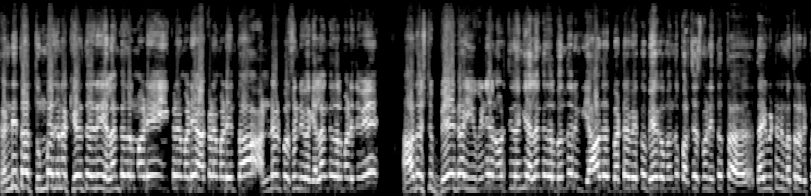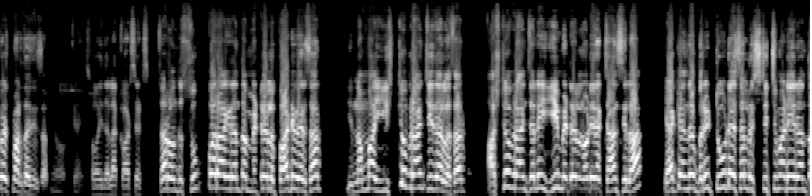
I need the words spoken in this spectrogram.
ಖಂಡಿತ ತುಂಬಾ ಜನ ಕೇಳ್ತಾ ಇದ್ರಿ ಯಲಂಕದಲ್ಲಿ ಮಾಡಿ ಈ ಕಡೆ ಮಾಡಿ ಆ ಕಡೆ ಮಾಡಿ ಅಂತ ಹಂಡ್ರೆಡ್ ಪರ್ಸೆಂಟ್ ಇವಾಗ ಯಲಂಕದಲ್ಲಿ ಮಾಡಿದೀವಿ. ಆದಷ್ಟು ಬೇಗ ಈ ವಿಡಿಯೋ ನೋಡ್ತಿದಂಗೆ ಯಲಂಕದಲ್ಲಿ ಬಂದು ನಿಮ್ಗೆ ಯಾವ್ದಾದ್ ಬಟ್ಟೆ ಬೇಕು ಬೇಗ ಬಂದು ಪರ್ಚೇಸ್ ಮಾಡಿ ಅಂತ ತ- ದಯವಿಟ್ಟು ನಿಮ್ಮ ಹತ್ರ ರಿಕ್ವೆಸ್ಟ್ ಮಾಡ್ತಾ ಇದೀನಿ ಸರ್ ಓಕೆ ಸೊ ಇದೆಲ್ಲ ಕಾರ್ಡ್ ಸೆಟ್ಸ್ ಸರ್ ಒಂದು ಸೂಪರ್ ಆಗಿರೋಂತ ಮೆಟೀರಿಯಲ್ ಪಾರ್ಟಿ ವೇರ್ ಸರ್ ನಮ್ಮ ಇಷ್ಟು ಬ್ರಾಂಚ್ ಇದೆ ಅಲ್ಲ ಸರ್ ಅಷ್ಟು ಬ್ರಾಂಚ್ ಅಲ್ಲಿ ಈ ಮೆಟೀರಿಯಲ್ ನೋಡಿರಕ್ ಚಾನ್ಸ್ ಇಲ್ಲ. ಯಾಕೆಂದ್ರೆ ಬರೀ ಟೂ ಡೇಸ್ ಅಲ್ಲಿ ಸ್ಟಿಚ್ ಮಾಡಿ ಇರೋಂತ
